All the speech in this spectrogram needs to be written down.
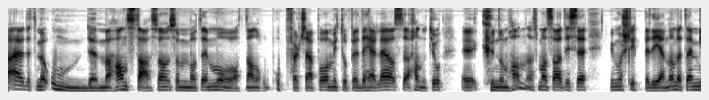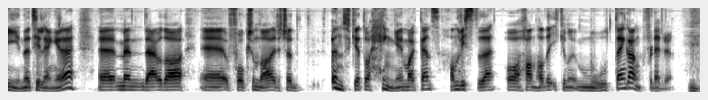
er jo dette med om omdømmet hans, da, som, som måte, måten han oppførte seg på midt oppi det hele. Altså, det handlet jo eh, kun om han. Altså, man sa at disse, vi må slippe det gjennom, dette er mine tilhengere. Eh, men det er jo da eh, folk som da rett og slett ønsket å henge Mark Pence. Han visste det, og han hadde ikke noe imot det engang, forteller hun. Mm.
